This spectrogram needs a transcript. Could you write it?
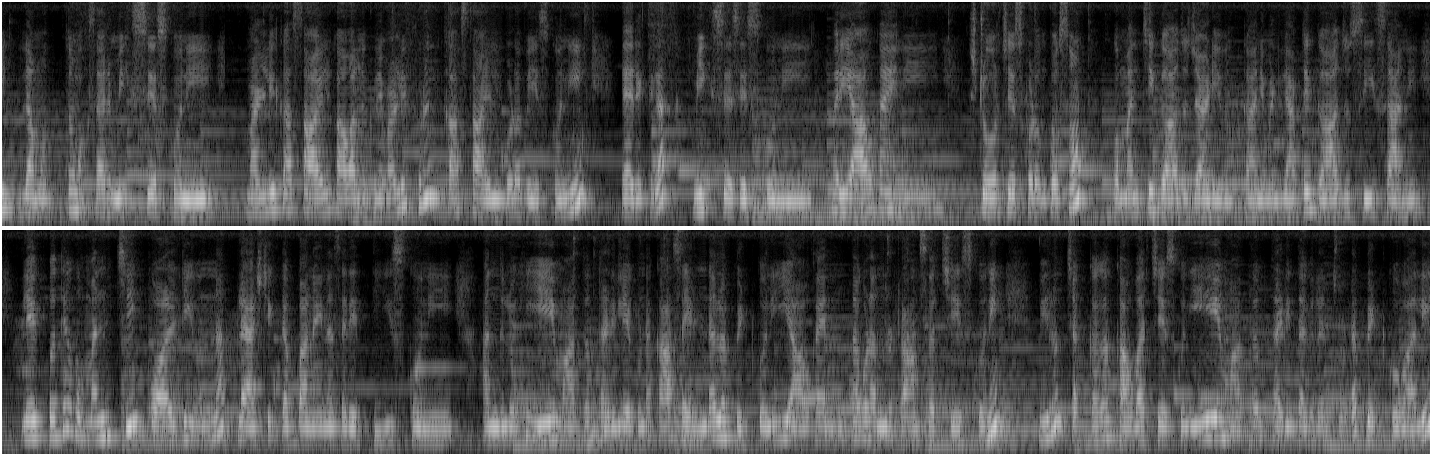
ఇలా మొత్తం ఒకసారి మిక్స్ చేసుకొని మళ్ళీ కాస్త ఆయిల్ కావాలనుకునే వాళ్ళు ఇప్పుడు కాస్త ఆయిల్ కూడా వేసుకొని డైరెక్ట్గా మిక్స్ చేసేసుకొని మరి ఆవకాయని స్టోర్ చేసుకోవడం కోసం ఒక మంచి గాజు జాడి కానివ్వండి లేకపోతే గాజు సీసాని లేకపోతే ఒక మంచి క్వాలిటీ ఉన్న ప్లాస్టిక్ డబ్బానైనా సరే తీసుకొని అందులోకి ఏ మాత్రం తడి లేకుండా కాస్త ఎండలో పెట్టుకొని ఈ ఆవకాయని అంతా కూడా అందులో ట్రాన్స్ఫర్ చేసుకొని మీరు చక్కగా కవర్ చేసుకొని ఏ మాత్రం తడి తగలని చోట పెట్టుకోవాలి.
